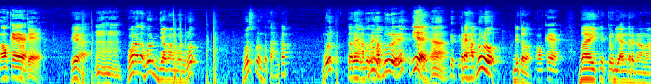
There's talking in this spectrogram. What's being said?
Oke. Oke. Iya. Mhm. Gue gak tau, gue zaman gue dulu, gue sebelum ketangkep, gue ke rehab dulu. rehab dulu ya. Iya, Nah, ke rehab dulu gitu loh. Oke. Baik itu diantarin sama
